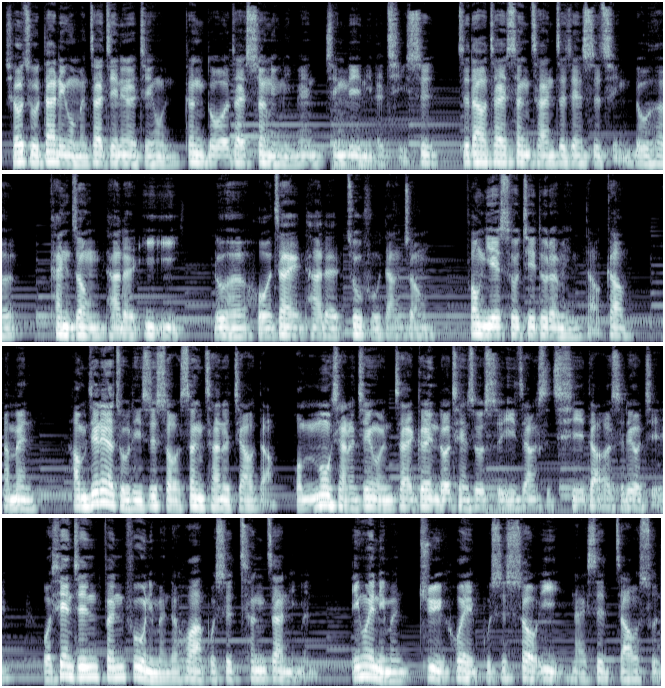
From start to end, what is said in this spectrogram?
求主带领我们在今天的经文，更多在圣灵里面经历你的启示，知道在圣餐这件事情如何看重它的意义，如何活在他的祝福当中。奉耶稣基督的名祷告，阿门。好，我们今天的主题是守圣餐的教导。我们梦想的经文在哥林多前书十一章十七到二十六节。我现今吩咐你们的话，不是称赞你们，因为你们聚会不是受益，乃是遭损。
